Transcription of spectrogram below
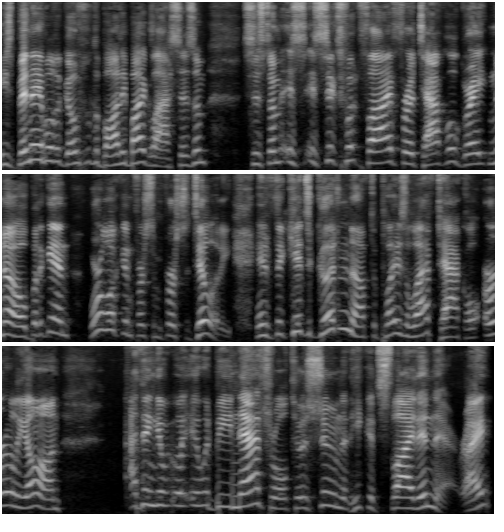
He's been able to go through the body by glassism system. Is, is six foot five for a tackle? Great, no. But again, we're looking for some versatility. And if the kid's good enough to play as a left tackle early on, I think it, it would be natural to assume that he could slide in there, right?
